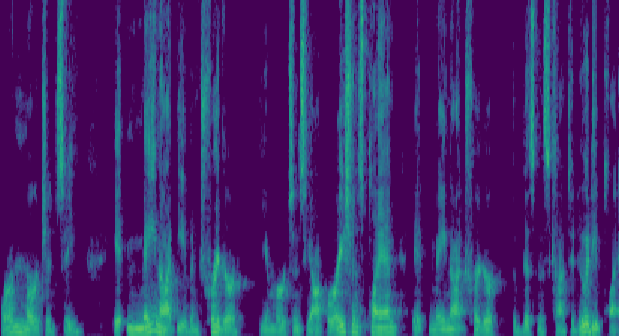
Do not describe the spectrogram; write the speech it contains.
or emergency. It may not even trigger the emergency operations plan. It may not trigger the business continuity plan.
